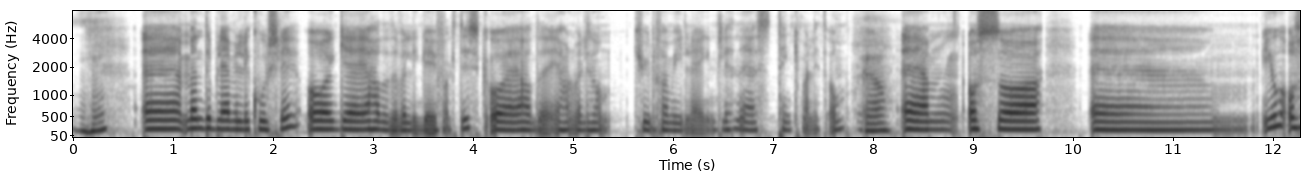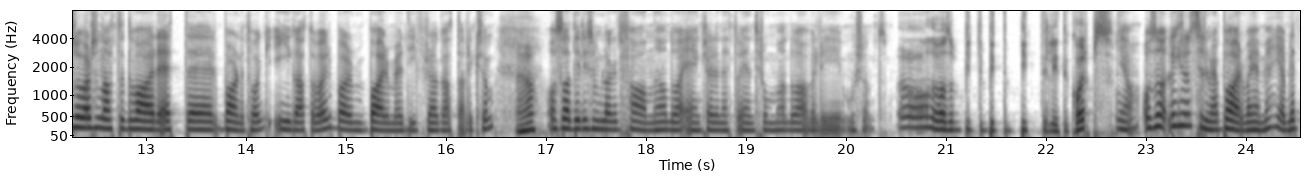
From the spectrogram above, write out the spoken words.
Mhm. Eh, men det ble veldig koselig, og eh, jeg hadde det veldig gøy, faktisk. Og jeg, hadde, jeg har en veldig sånn kul familie, egentlig, når jeg tenker meg litt om. ja. Um, og så ehm, Jo, og så var det sånn at det var et uh, barnetog i gata vår, bare, bare med de fra gata, liksom. ja. Og så hadde de liksom laget fane, og det var én klarinett og én tromme, og det var veldig morsomt. Å, det var så bitte, bitte, bitte lite korps. Ja, Og så liksom, selv om jeg bare var hjemme, jeg ble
